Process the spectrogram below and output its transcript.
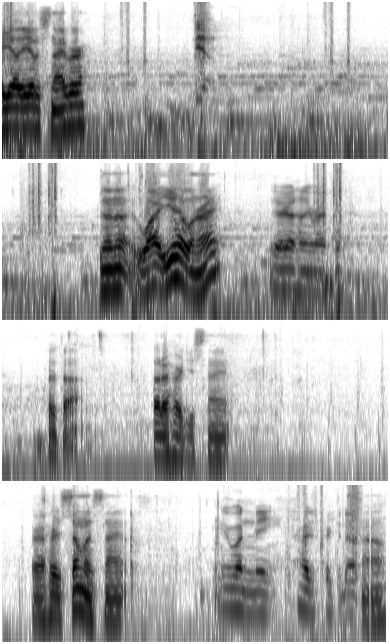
Uh, you have a sniper? Yeah. No, no. Why? You have one, right? Yeah, I got a hunting rifle. I thought. Thought I heard you snipe. Or I heard someone snipe. It wasn't me. I just picked it up. Oh.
